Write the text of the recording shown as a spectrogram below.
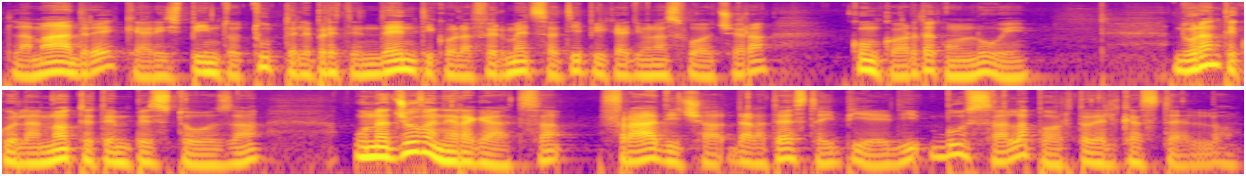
La madre, che ha rispinto tutte le pretendenti con la fermezza tipica di una suocera, concorda con lui. Durante quella notte tempestosa, una giovane ragazza, fradicia dalla testa ai piedi, bussa alla porta del castello.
